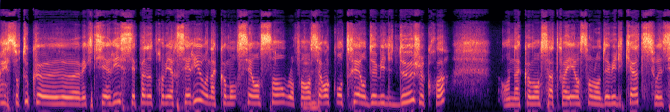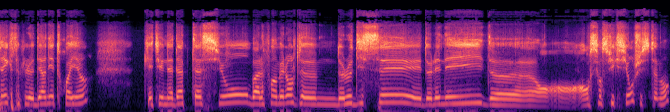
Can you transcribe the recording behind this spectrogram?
Et surtout qu'avec Thierry, c'est pas notre première série. On a commencé ensemble. Enfin, on mhm. s'est rencontrés en 2002, je crois. On a commencé à travailler ensemble en 2004 sur une série qui s'appelait Le Dernier Troyen, qui est une adaptation, bah, à la fois un mélange de, de l'Odyssée et de l'Énéide euh, en, en science-fiction justement,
